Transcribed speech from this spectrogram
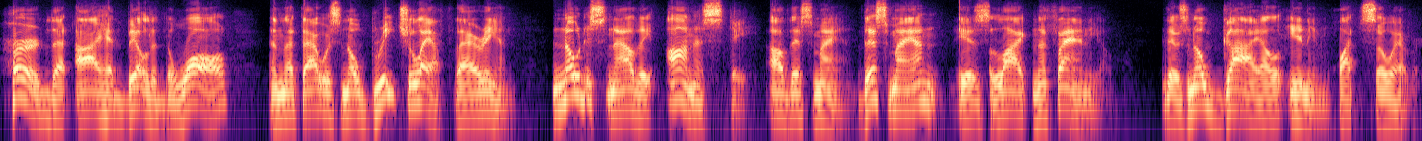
heard that I had builded the wall and that there was no breach left therein. Notice now the honesty of this man. This man is like Nathaniel. There's no guile in him whatsoever.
